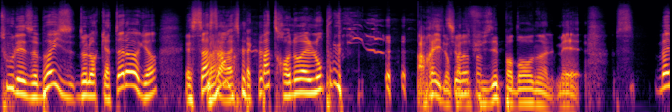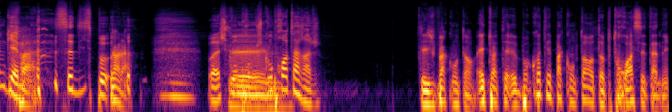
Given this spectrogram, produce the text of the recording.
tous les The Boys de leur catalogue. hein. Et ça, ça Voilà. respecte pas trop Noël non plus. Après, ils l'ont pas. diffusé pendant Noël, mais Même game, Enfin. c'est dispo. voilà, Ouais, je comprends, je comprends ta rage. t'es pas content. Et toi, t'es- pourquoi t'es pas content en top 3 cette année?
